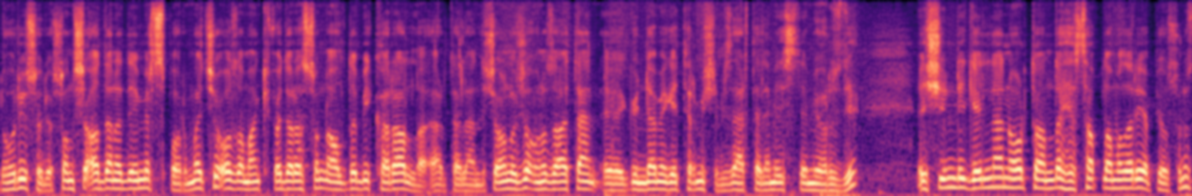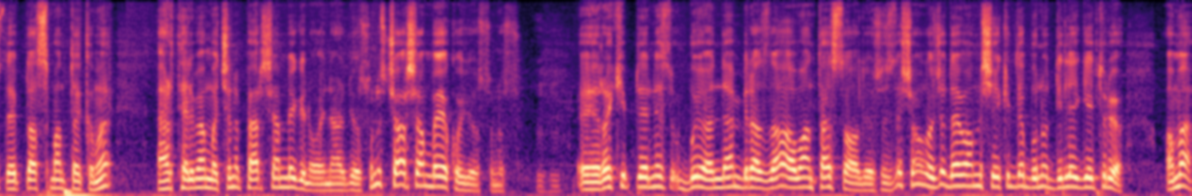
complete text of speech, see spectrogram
doğruyu söylüyor. Sonuçta Adana Demirspor maçı o zamanki federasyonun aldığı bir kararla ertelendi. Şenol Hoca onu zaten e, gündeme getirmişti. Biz erteleme istemiyoruz diye. E şimdi gelinen ortamda hesaplamaları yapıyorsunuz. Deplasman takımı erteleme maçını perşembe günü oynar diyorsunuz. Çarşambaya koyuyorsunuz. E, rakipleriniz bu yönden biraz daha avantaj sağlıyor sizde. Şenol Hoca devamlı şekilde bunu dile getiriyor. Ama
